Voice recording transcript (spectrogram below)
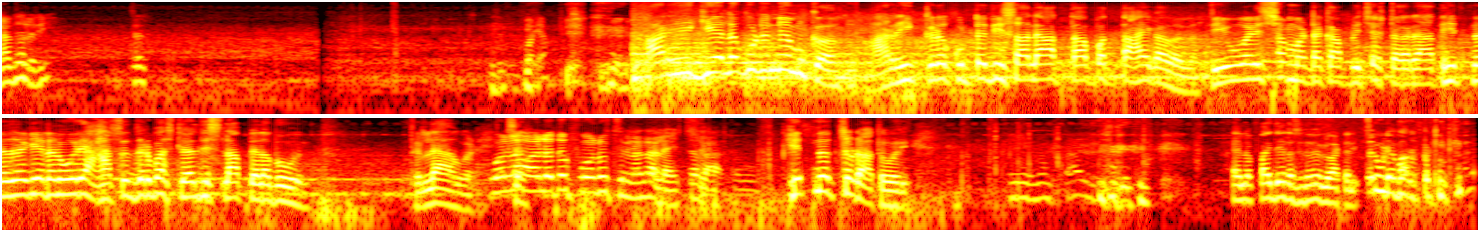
गाव झालं रे चल अरे हे गेलं कुठं नेमकं? अरे इकडं कुठं दिसायला आता पत्ता आहे का दादा? ती वरी शंभर टक्का आपली चेष्टा करा. आता इथनं जर गेलं वरी हसत जर बसलेला दिसला आपल्याला बघून तर लय अवघड आहे. फोन लावला तर फोन उचलला झालाय. चला. हिथनच चढ आता वरी. पाहिजे असं चल उड्या मारून पटकन.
